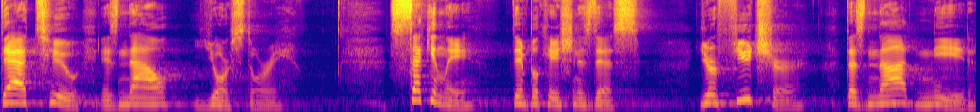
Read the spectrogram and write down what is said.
That too is now your story. Secondly, the implication is this your future does not need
